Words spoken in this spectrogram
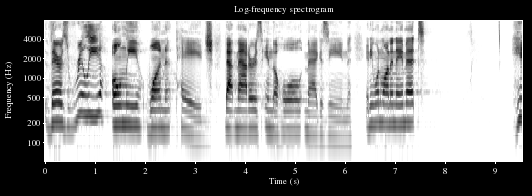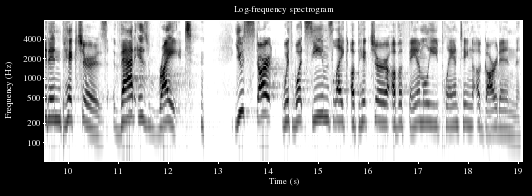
there's really only one page that matters in the whole magazine. Anyone want to name it? Hidden pictures. That is right. You start with what seems like a picture of a family planting a garden,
